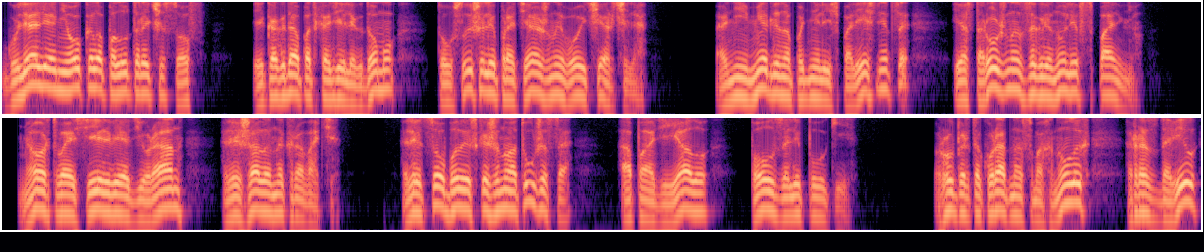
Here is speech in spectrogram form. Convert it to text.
Гуляли они около полутора часов, и когда подходили к дому, то услышали протяжный вой Черчилля. Они медленно поднялись по лестнице и осторожно заглянули в спальню. Мертвая Сильвия Дюран лежала на кровати. Лицо было искажено от ужаса, а по одеялу ползали пауки. Руперт аккуратно смахнул их, раздавил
